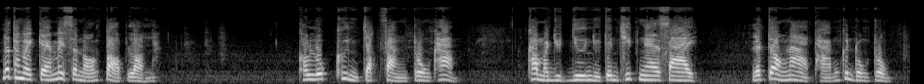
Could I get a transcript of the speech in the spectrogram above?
แล้วทำไมแกไม่สนองตอบหล่อนเขาลุกขึ้นจากฝั่งตรงข้าม เข้ามาหยุดยืนอยู่จนชิดแง่ทราย และจ้องหน้าถามขึ้นตรงๆ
